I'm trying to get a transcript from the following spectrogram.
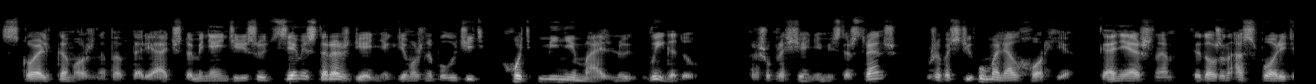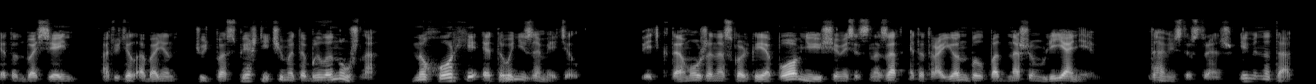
Сколько можно повторять, что меня интересуют все месторождения, где можно получить хоть минимальную выгоду? Прошу прощения, мистер Стрэндж, уже почти умолял Хорхе. Конечно, ты должен оспорить этот бассейн, ответил абонент чуть поспешнее, чем это было нужно. Но Хорхе этого не заметил. Ведь к тому же, насколько я помню, еще месяц назад этот район был под нашим влиянием. Да, мистер Стрэндж, именно так.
